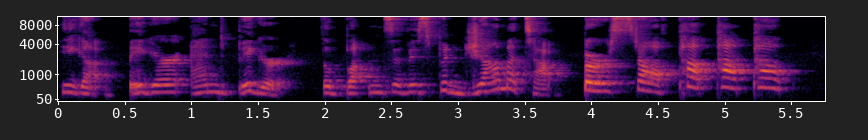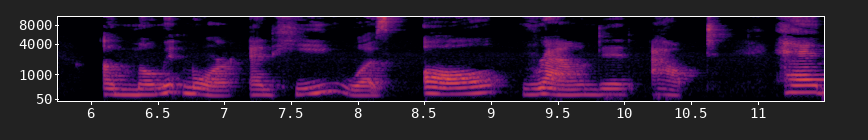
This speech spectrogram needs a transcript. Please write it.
He got bigger and bigger. The buttons of his pajama top burst off. Pop, pop, pop. A moment more, and he was all rounded out head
